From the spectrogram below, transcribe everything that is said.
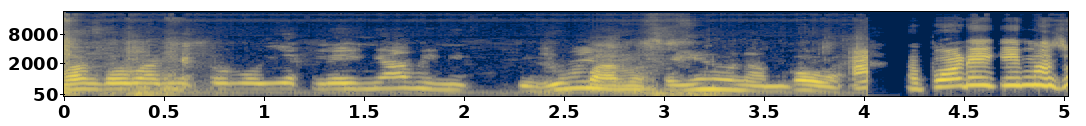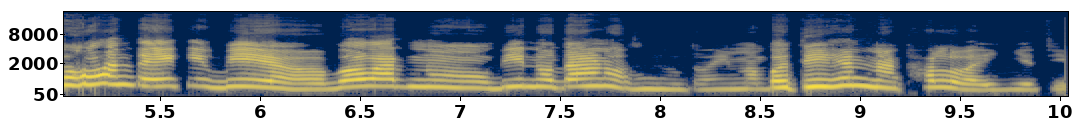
વાંગોવાની સર્વો એક લઈને આવીને રૂપારો છે એનું નામ ગોવા. પડી કીમાં જોવો ને તો એક બે ગવારનું બી નો દાણો જ નતો. એમાં બધી હે ના ઠલવાઈ ગઈ હતી.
